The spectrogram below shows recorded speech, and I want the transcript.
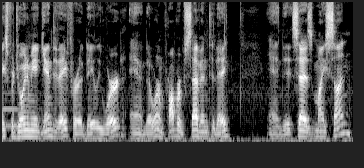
Thanks for joining me again today for a daily word. And uh, we're in Proverbs 7 today. And it says, My son,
